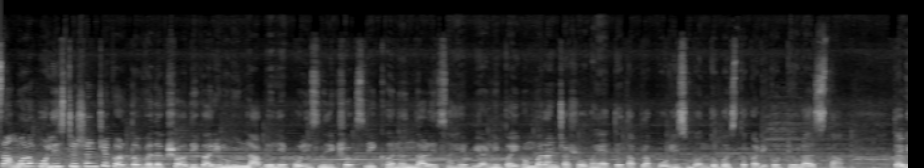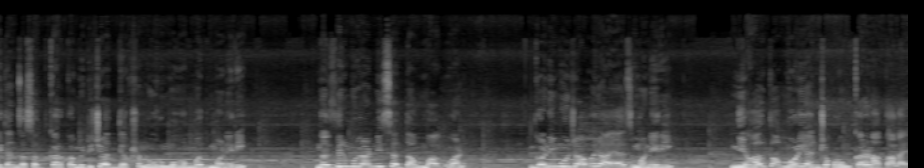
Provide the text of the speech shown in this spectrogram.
सांगोला पोलीस स्टेशनचे कर्तव्यदक्ष अधिकारी म्हणून लाभलेले पोलीस निरीक्षक श्री खनंदाळे साहेब यांनी पैगंबरांच्या शोभायात्रेत आपला पोलीस बंदोबस्त कडीकोट ठेवला असता त्यावेळी त्यांचा सत्कार कमिटीचे अध्यक्ष नूर मोहम्मद मणेरी नझीर मुलांनी सद्दाम बागवान गणिमुजावर आयाज मणेरी निहाल तांबोळी यांच्याकडून करण्यात आलाय.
